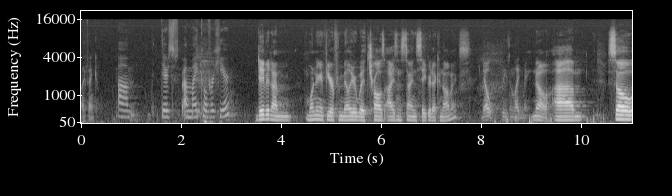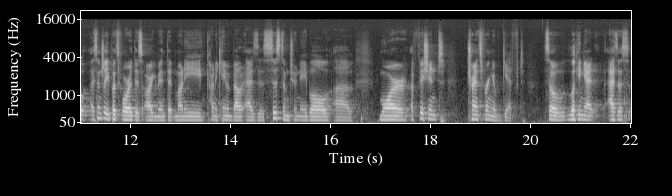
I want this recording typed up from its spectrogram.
I think. Um, There's a mic over here. David, I'm wondering if you're familiar with Charles Eisenstein's Sacred Economics? No, please enlighten me. No. Um, so essentially, he puts forward this argument that money kind of came about as a system to enable uh, more efficient transferring of gift. So looking at as a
